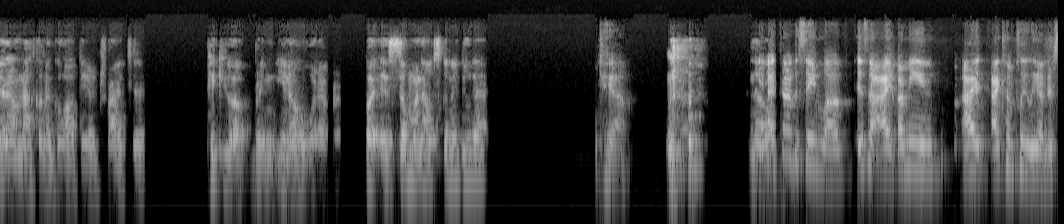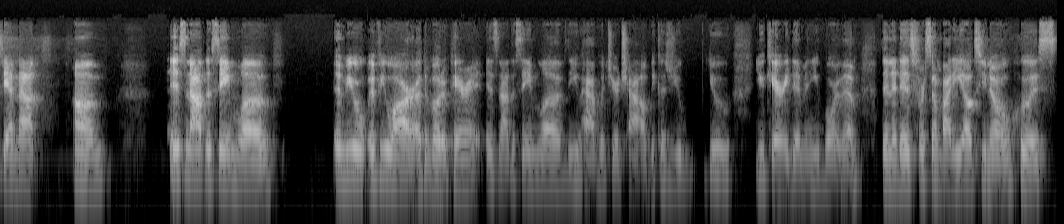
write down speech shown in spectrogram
that I'm not going to go out there and try to pick you up, bring, you know, whatever. But is someone else going to do that? Yeah. no. Yeah, it's not the same love. It's not, I, I mean, I, I completely understand that. Um, it's not the same love if you if you are a devoted parent it's not the same love that you have with your child because you you you carry them and you bore them than it is for somebody else you know who is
